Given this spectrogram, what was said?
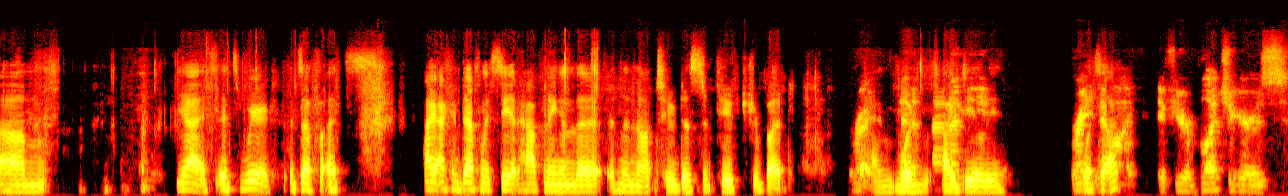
um yeah, it's it's weird. It's a it's I, I can definitely see it happening in the in the not too distant future, but Right. I And would I mean, ideally. right what's now, that? if your blood sugars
